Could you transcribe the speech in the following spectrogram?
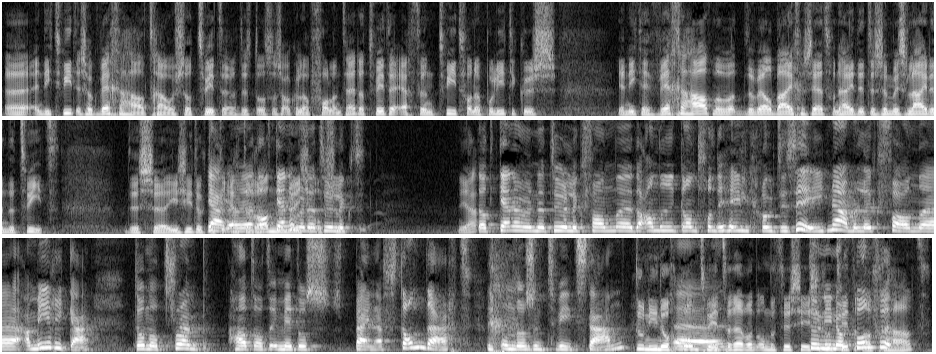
En die tweet is ook weggehaald trouwens door Twitter. Dus dat is ook wel opvallend. Hè? Dat Twitter echt een tweet van een politicus ja, niet heeft weggehaald, maar er wel bij gezet van hey, dit is een misleidende tweet. Dus je ziet ook ja, dat hij echt de rand een beetje opzoekt. Ja? Dat kennen we natuurlijk van uh, de andere kant van de hele grote zee, namelijk van Amerika. Donald Trump had dat inmiddels bijna standaard onder zijn tweet staan. Toen hij nog kon twitteren, want ondertussen is hij van Twitter afgehaald.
